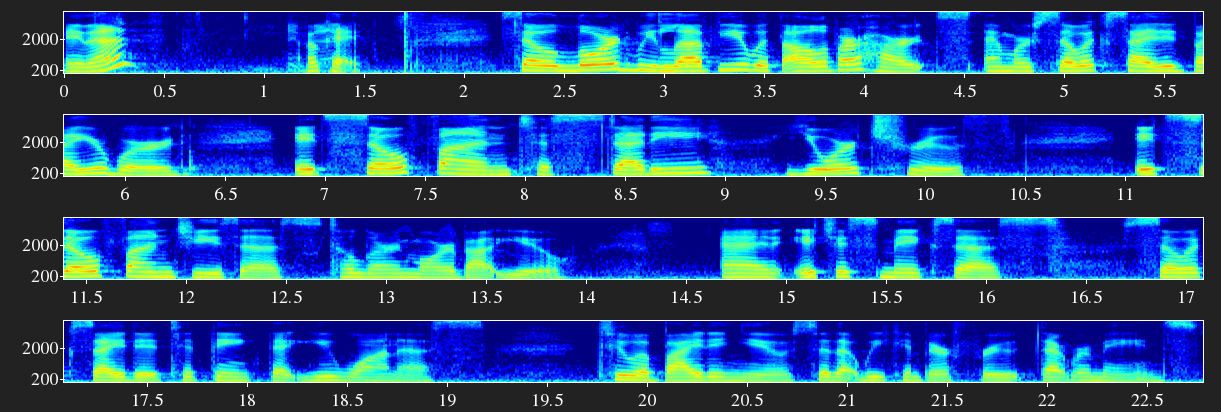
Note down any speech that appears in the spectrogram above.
Amen? Amen? Okay. So, Lord, we love you with all of our hearts, and we're so excited by your word. It's so fun to study your truth. It's so fun, Jesus, to learn more about you. And it just makes us so excited to think that you want us to abide in you so that we can bear fruit that remains.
